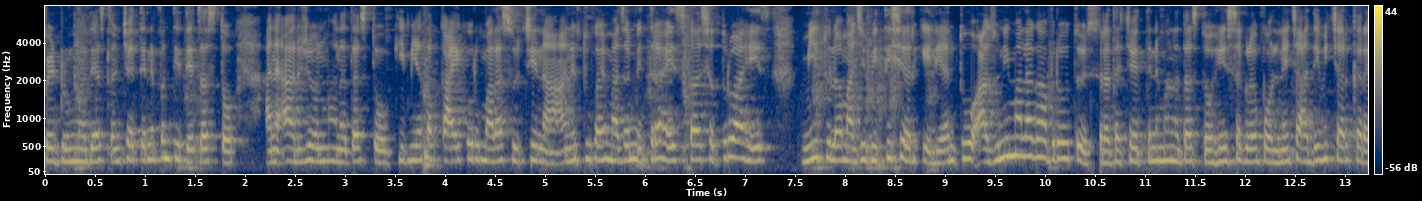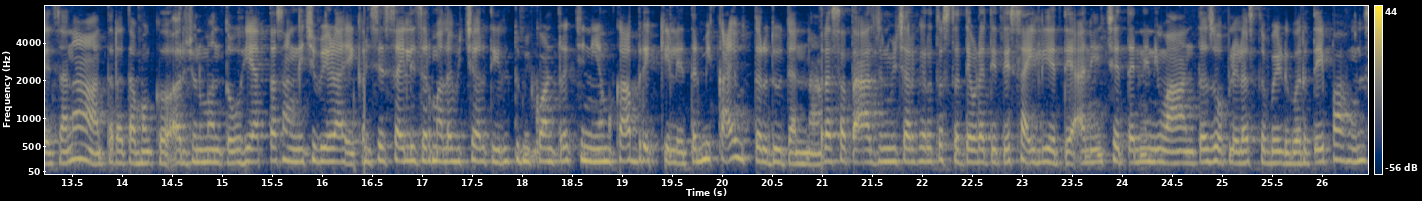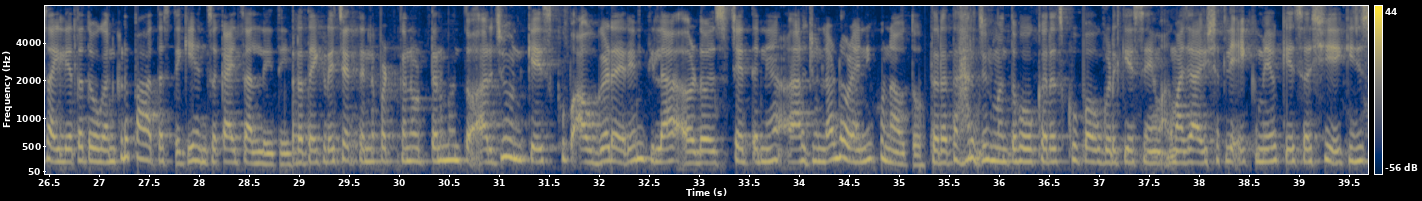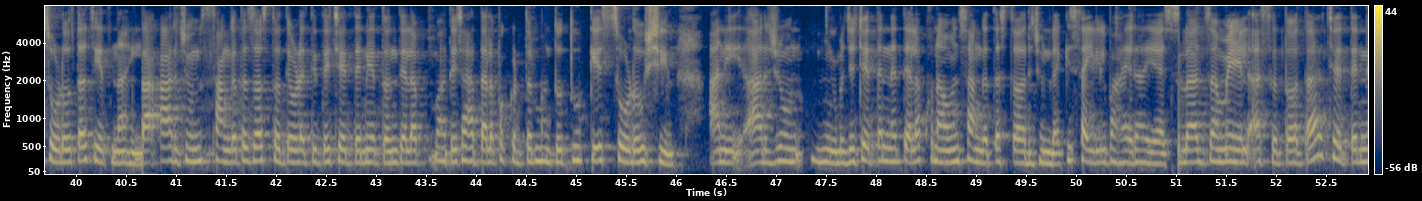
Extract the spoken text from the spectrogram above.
बेडरूममध्ये असतो चैतन्य पण तिथेच असतो. आणि अर्जुन म्हणत असतो की मी आता काय करू मला सुचेना. आणि तू काय माझा मित्र आहेस का? शत्रू आहेस? मी तुला माझी भीती शेअर केली आणि तू अजूनही मला घाबरवतोयस. तर आता चैतन्य म्हणत असतो हे सगळं बोलण्याच्या आधी विचार करायचा ना. तर आता मग अर्जुन म्हणतो हे आत्ता सांगण्याची वेळ आहे का? मिसेस सायली जर मला विचारतील तुम्ही कॉन्ट्रॅक्टचे नियम का ब्रेक केले? तर मी काय उत्तर देऊ त्यांना? तर असं आता अर्जुन विचार करत असतो तेवढ्या तिथे सायली येते आणि चैतन्य निवांत झोपलेलं असतं बेडवर. ते पाहून सायली आता दोघांकडे पाहत असते की ह्यांचं काय चाललंय ते. तर आता इकडे चैतन्य पटकन उठ्टन म्हणतो अर्जुन केस खूप अवघड आहे रे. तिला चैतन्य अर्जुनला डोळ्यांनी खुणावतो. तर आता अर्जुन म्हणतो हो खरंच खूप अवघड केस आहे. माझ्या आयुष्यातली एकमेव केस अशी आहे की जी सोडवताच येत नाही. अर्जुन सांगतच असतो तेवढ्या तिथे चैतन्य येतो आणि त्याला त्याच्या हाताला पकडतो म्हणतो तू केस सोडवशील. आणि अर्जुन म्हणजे चैतन्य त्याला खुणावून सांगत असतं अर्जुनला की सायली बाहेर आहे तुला जमेल. असं तो आता चैतन्य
